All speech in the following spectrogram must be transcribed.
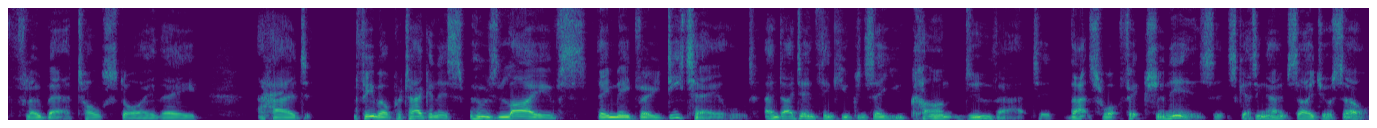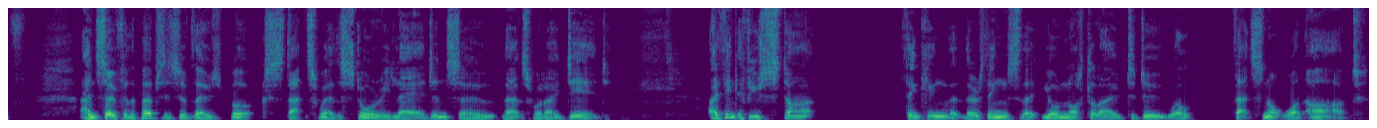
Flaubert, Tolstoy, they had female protagonists whose lives they made very detailed. And I don't think you can say you can't do that. It, that's what fiction is it's getting outside yourself. And so, for the purposes of those books, that's where the story led. And so that's what I did. I think if you start thinking that there are things that you're not allowed to do, well, that's not what art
